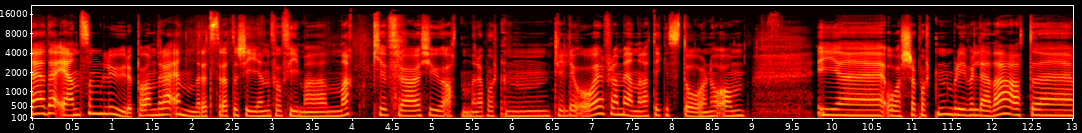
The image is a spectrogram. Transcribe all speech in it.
Uh, det er en som lurer på om dere har endret strategien for Fimanak fra 2018-rapporten til i år, for han mener at det ikke står noe om i uh, årsrapporten blir vel det, da, at, uh,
